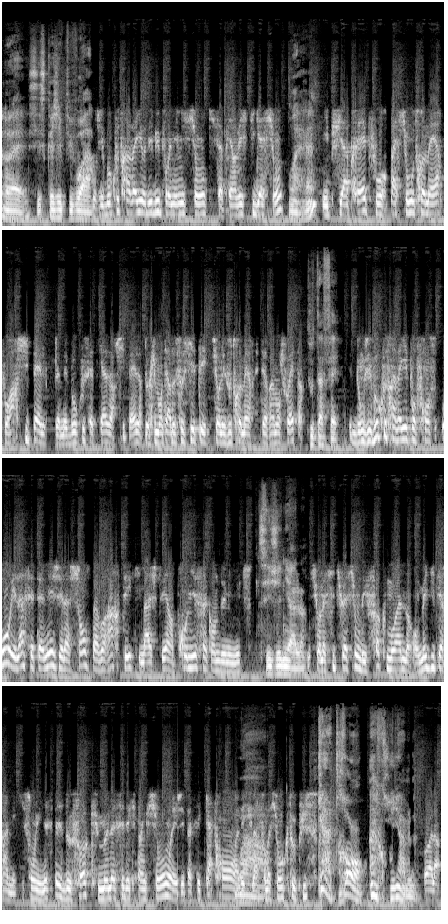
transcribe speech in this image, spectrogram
Ouais, c'est ce que j'ai pu voir. J'ai beaucoup travaillé au début pour une émission qui s'appelait Investigation. Ouais. Et puis après, pour Passion Outre-mer, pour Archipel. J'aimais beaucoup cette case, Archipel. Documentaire de société sur les Outre-mer. C'était vraiment chouette. Tout à fait. Donc j'ai beaucoup travaillé pour France O. Et là, cette année, j'ai la chance d'avoir Arte qui m'a acheté un premier 52 minutes C'est génial. sur la situation des phoques moines en Méditerranée, qui sont une espèce de phoque menacée d'extinction. Et j'ai passé 4 ans avec Wow. la formation Octopus. 4 ans Incroyable. Voilà.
